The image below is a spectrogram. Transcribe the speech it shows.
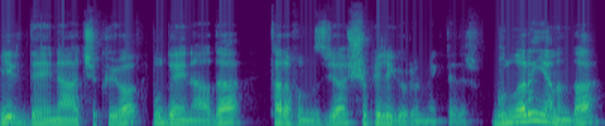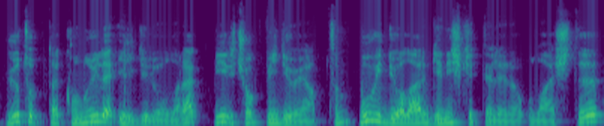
bir DNA çıkıyor. Bu DNA'da tarafımızca şüpheli görülmektedir. Bunların yanında YouTube'da konuyla ilgili olarak birçok video yaptım. Bu videolar geniş kitlelere ulaştı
